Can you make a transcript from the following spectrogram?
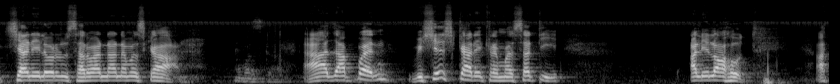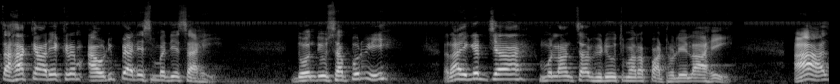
चॅनेलवरून सर्वांना नमस्कार. नमस्कार. आज आपण विशेष कार्यक्रमासाठी आलेलो आहोत. आता हा कार्यक्रम आवडी पॅलेसमध्येच आहे. दोन दिवसापूर्वी रायगडच्या मुलांचा व्हिडिओ तुम्हाला पाठवलेला आहे. आज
